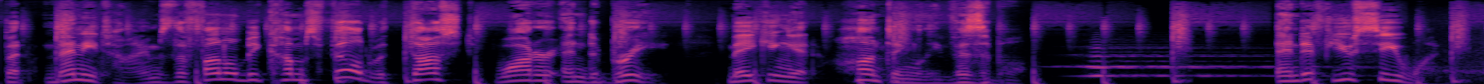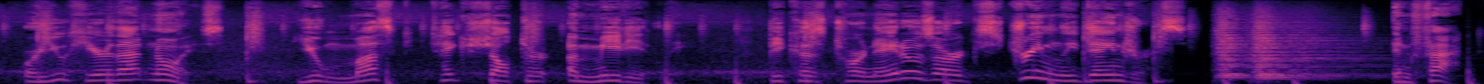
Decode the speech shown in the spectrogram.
But many times the funnel becomes filled with dust, water, and debris, making it hauntingly visible. And if you see one, or you hear that noise, you must take shelter immediately, because tornadoes are extremely dangerous. In fact,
